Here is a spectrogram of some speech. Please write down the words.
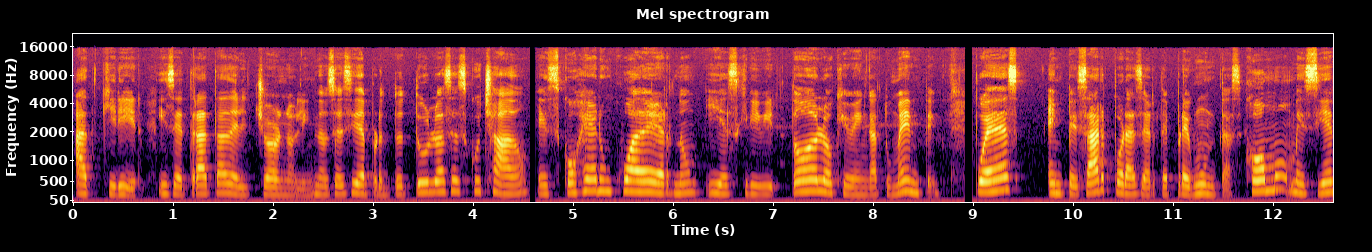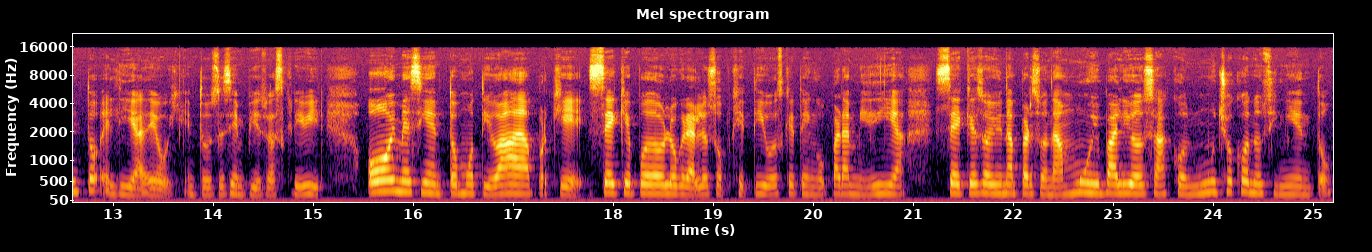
adquirir y se trata del journaling. No sé si de pronto tú lo has escuchado, es coger un cuaderno y escribir todo lo que venga a tu mente. Puedes empezar por hacerte preguntas. ¿Cómo me siento el día de hoy? Entonces empiezo a escribir. Hoy me siento motivada porque sé que puedo lograr los objetivos que tengo para mi día. Sé que soy una persona muy valiosa, con mucho conocimiento,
